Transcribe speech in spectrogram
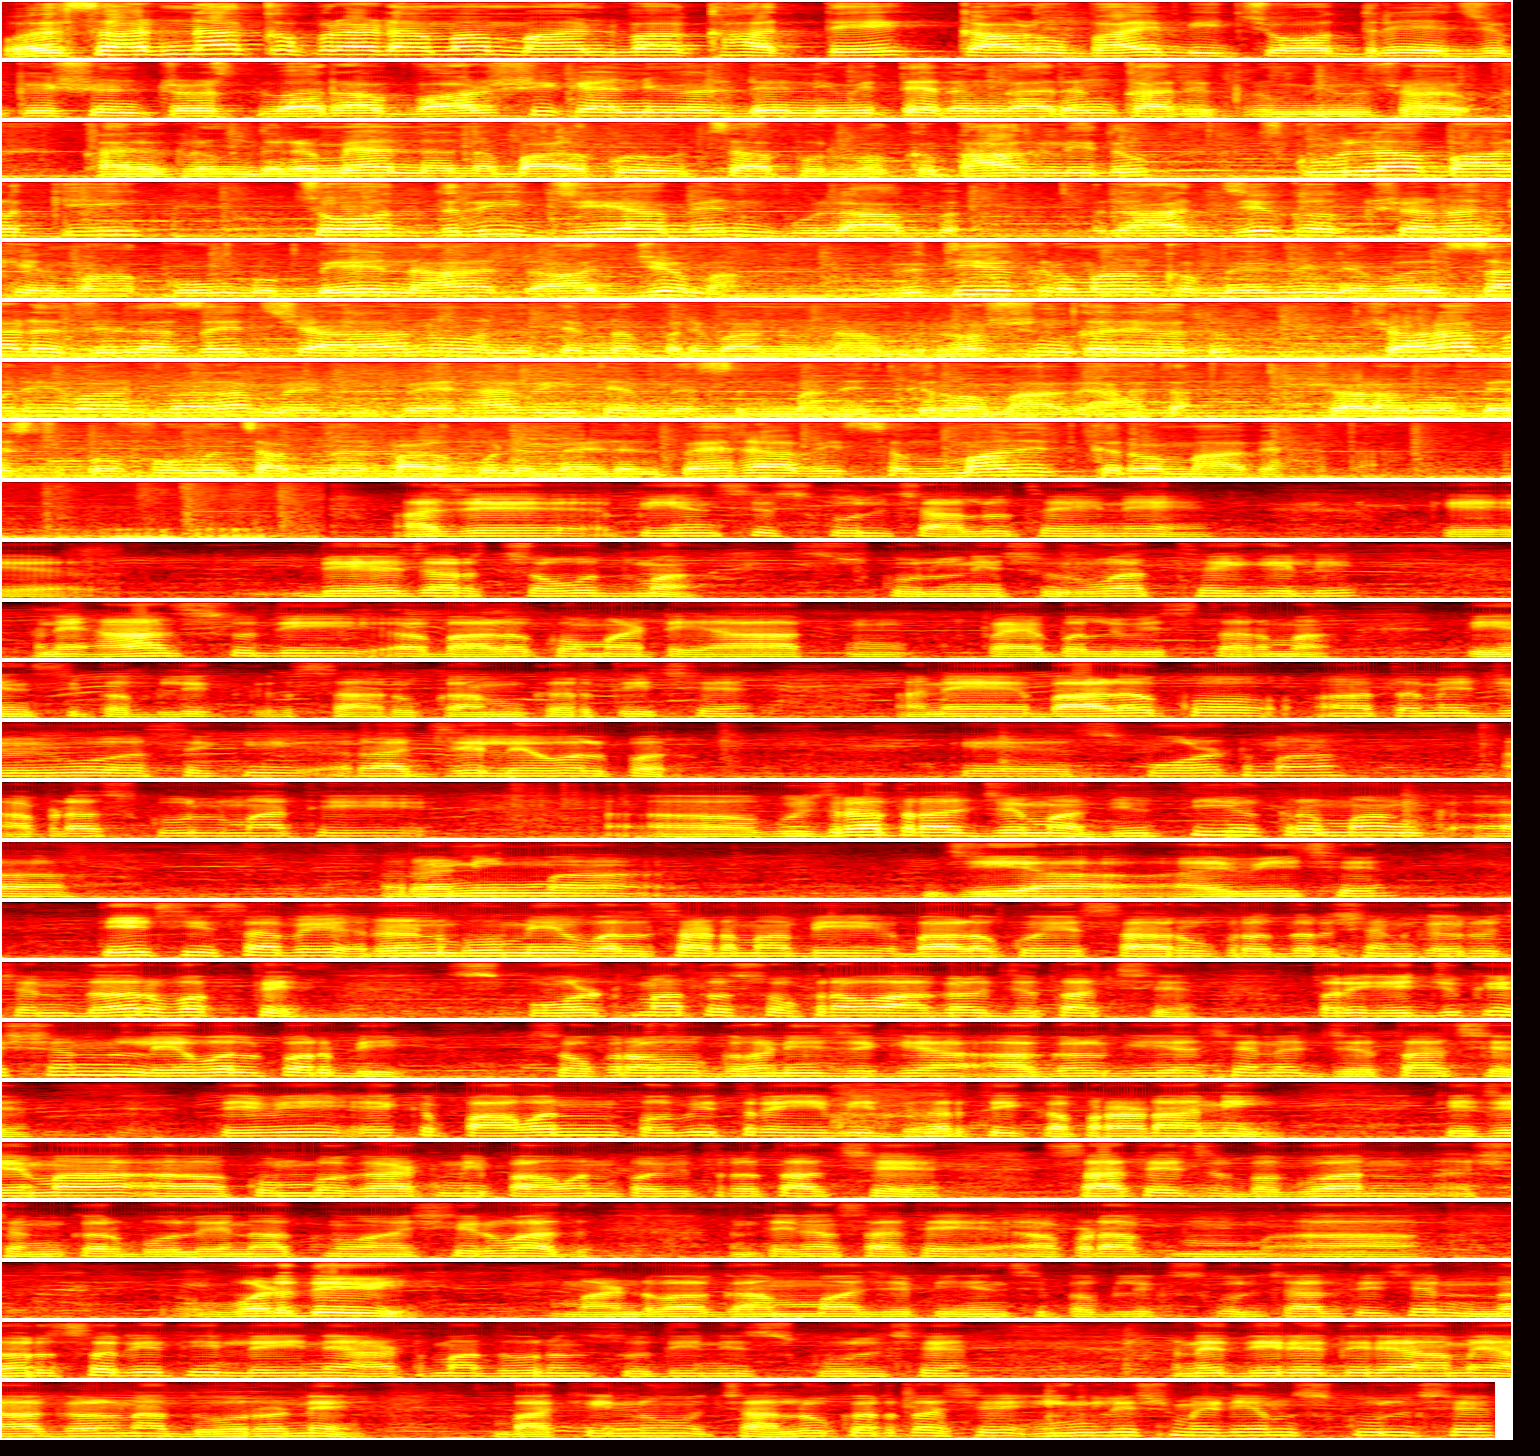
વલસાડના કપરાડામાં માંડવા ખાતે Kalubhai B Chaudhari education trust દ્વારા વાર્ષિક એન્યુઅલ ડે નિમિત્તે રંગારંગ કાર્યક્રમ યોજાયો. કાર્યક્રમ દરમિયાન નાના બાળકોએ ઉત્સાહપૂર્વક ભાગ લીધો. સ્કૂલના બાળકી ચૌધરી જીયાબેન ગુલાબ રાજ્ય કક્ષાના ખેલ મહાકુંભ બેના રાજ્યમાં દ્વિતીય ક્રમાંક મેળવીને વલસાડ જિલ્લા સહિત શાળાનું અને તેમના પરિવારનું નામ રોશન કર્યું હતું. શાળા પરિવાર દ્વારા મેડલ પહેરાવી તેમને સન્માનિત કરવામાં આવ્યા હતા. શાળામાં બેસ્ટ પરફોર્મન્સ આપનાર બાળકોને મેડલ પહેરાવી સન્માનિત કરવામાં આવ્યા હતા. આજે પીએનસી સ્કૂલ ચાલુ થઈને કે બે હજાર ચૌદમાં સ્કૂલની શરૂઆત થઈ ગયેલી અને આજ સુધી બાળકો માટે આ ટ્રાઇબલ વિસ્તારમાં પીએનસી પબ્લિક સારું કામ કરતી છે. અને બાળકો તમે જોયું હશે કે રાજ્ય લેવલ પર કે સ્પોર્ટમાં આપણા સ્કૂલમાંથી ગુજરાત રાજ્યમાં દ્વિતીય ક્રમાંક રનિંગમાં જીયા આવી છે. તે જ હિસાબે રણભૂમિ વલસાડમાં બી બાળકોએ સારું પ્રદર્શન કર્યું છે અને દર વખતે સ્પોર્ટમાં તો છોકરાઓ આગળ જતા જ છે પણ એજ્યુકેશન લેવલ પર બી છોકરાઓ ઘણી જગ્યા આગળ ગયા છે અને જતા છે. તેવી એક પાવન પવિત્ર એવી ધરતી કપરાડાની કે જેમાં કુંભઘાટની પાવન પવિત્રતા છે. સાથે જ ભગવાન શંકર ભોલેનાથનો આશીર્વાદ અને તેના સાથે આપણા વડદેવી માંડવા ગામમાં જે પીએનસી પબ્લિક સ્કૂલ ચાલતી છે, નર્સરીથી લઈને આઠમા ધોરણ સુધીની સ્કૂલ છે. અને ધીરે ધીરે અમે આગળના ધોરણે બાકીનું ચાલુ કરતા છે ઇંગ્લિશ મીડિયમ સ્કૂલ છે.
